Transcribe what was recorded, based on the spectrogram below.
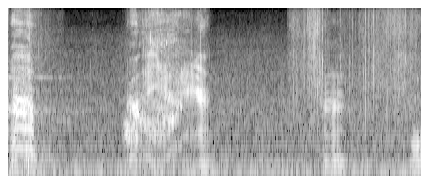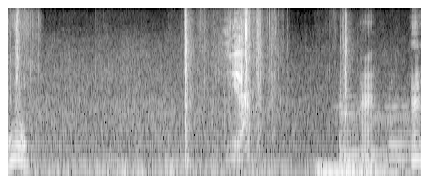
Huh? Oh. Yeah. Huh? Huh?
